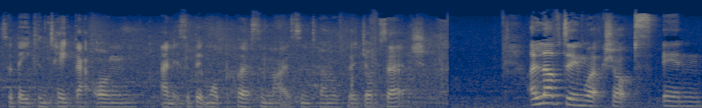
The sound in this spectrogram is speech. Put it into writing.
so they can take that on and it's a bit more personalised in terms of their job search. I love doing workshops in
